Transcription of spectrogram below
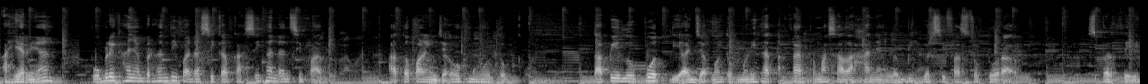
Akhirnya, publik hanya berhenti pada sikap kasihan dan simpati, atau paling jauh mengutuk tapi luput diajak untuk melihat akar permasalahan yang lebih bersifat struktural, seperti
